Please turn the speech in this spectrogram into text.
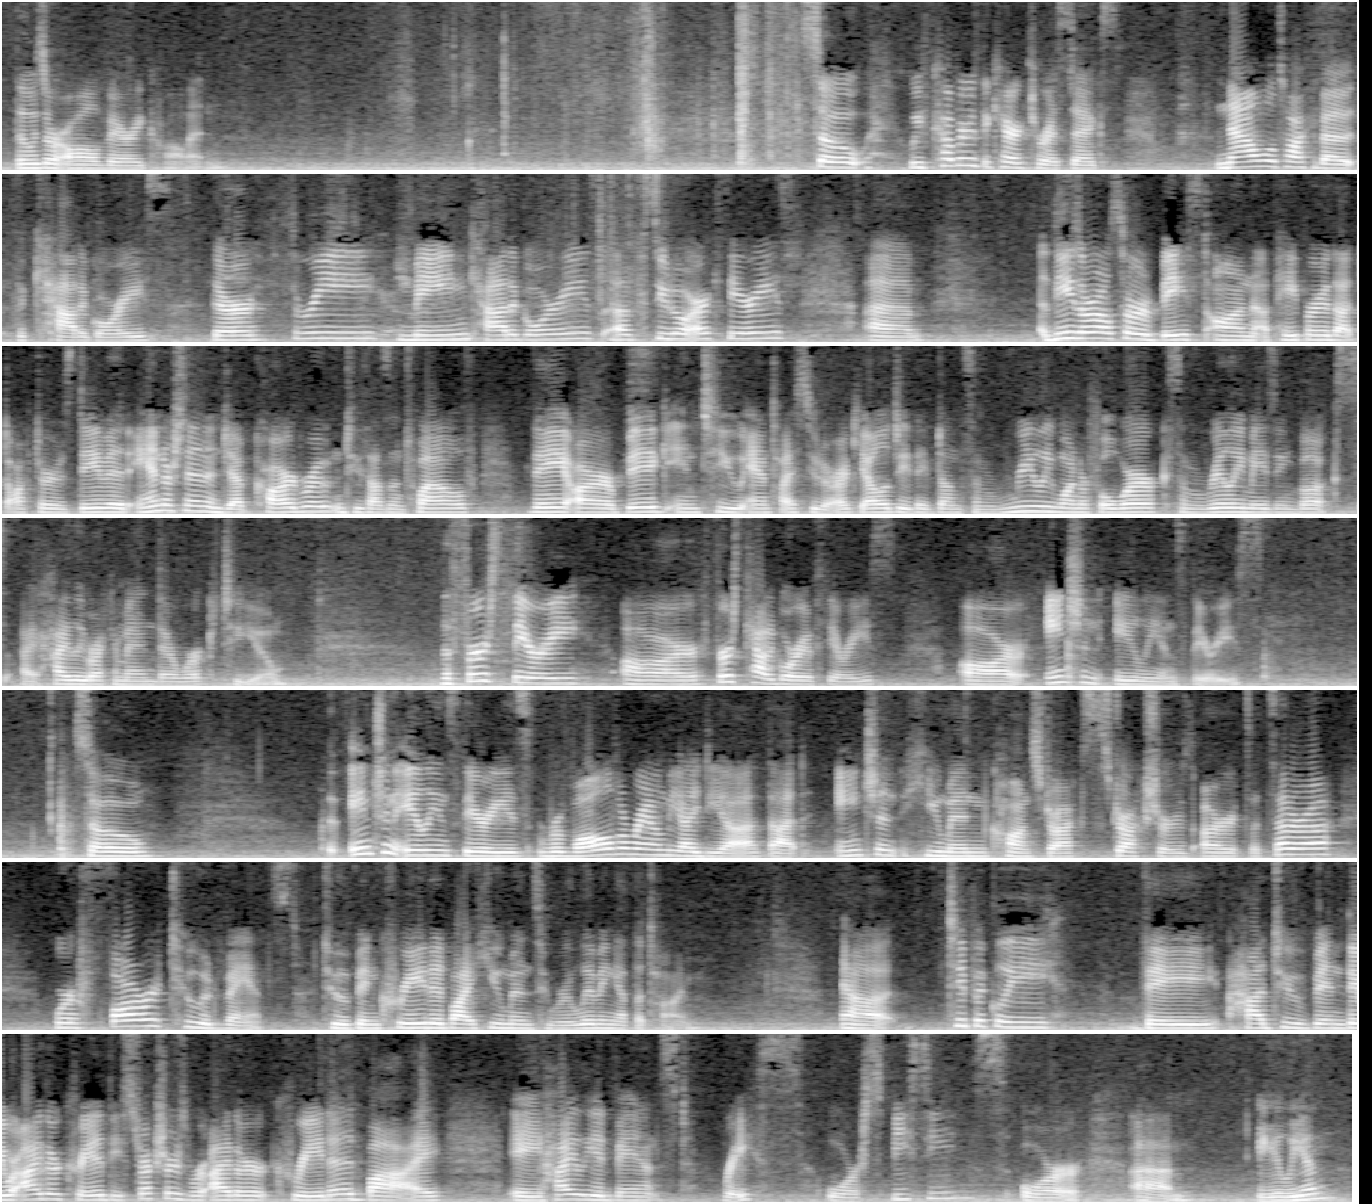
Those are all very common. So we've covered the characteristics. Now we'll talk about the categories. There are three main categories of pseudo-arch theories. Um, these are all sort of based on a paper that doctors David Anderson and Jeb Card wrote in 2012. They are big into anti pseudo-archaeology. They've done some really wonderful work, some really amazing books. I highly recommend their work to you. The first theory, our first category of theories, are ancient aliens theories. So, ancient aliens theories revolve around the idea that ancient human constructs, structures, arts, etc., were far too advanced to have been created by humans who were living at the time. Uh, typically, they had to have been, they were either created, these structures were either created by a highly advanced race or species or um, alien,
